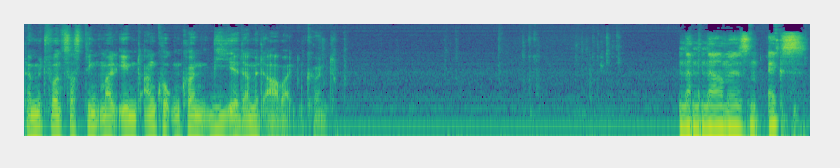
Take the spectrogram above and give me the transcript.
damit wir uns das Ding mal eben angucken können, wie ihr damit arbeiten könnt. Name ist X,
